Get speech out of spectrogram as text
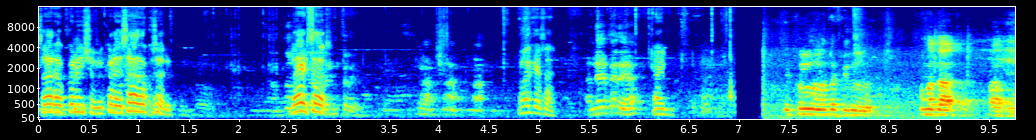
సార్ ఒక్క నిమిషం ఇక్కడ సార్ ఒకసారి రైట్ సార్. ఓకే సార్ అన్నీ అయిపోయినాయా అయిపో- ఇప్పుడు అంతా పిల్లలు అమ్మ దాత ఏ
